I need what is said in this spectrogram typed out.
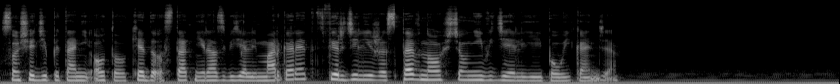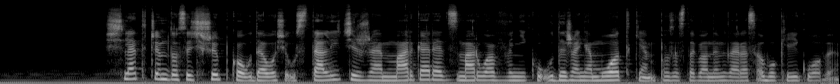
Sąsiedzi pytani o to, kiedy ostatni raz widzieli Margaret, twierdzili, że z pewnością nie widzieli jej po weekendzie. Śledczym dosyć szybko udało się ustalić, że Margaret zmarła w wyniku uderzenia młotkiem pozostawionym zaraz obok jej głowy.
